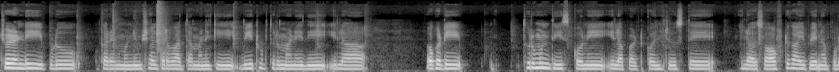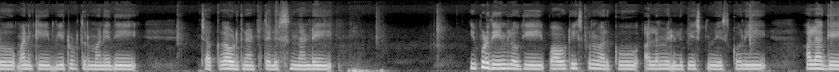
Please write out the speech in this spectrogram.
చూడండి ఇప్పుడు ఒక రెండు మూడు నిమిషాల తర్వాత మనకి బీట్రూట్ తురుము అనేది ఇలా ఒకటి తురుముని తీసుకొని ఇలా పట్టుకొని చూస్తే ఇలా సాఫ్ట్గా అయిపోయినప్పుడు మనకి బీట్రూట్ తురుము అనేది చక్కగా ఉడికినట్టు తెలుస్తుందండి. ఇప్పుడు దీనిలోకి పావు టీ స్పూన్ వరకు అల్లం వెల్లుల్లి పేస్ట్ని వేసుకొని అలాగే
